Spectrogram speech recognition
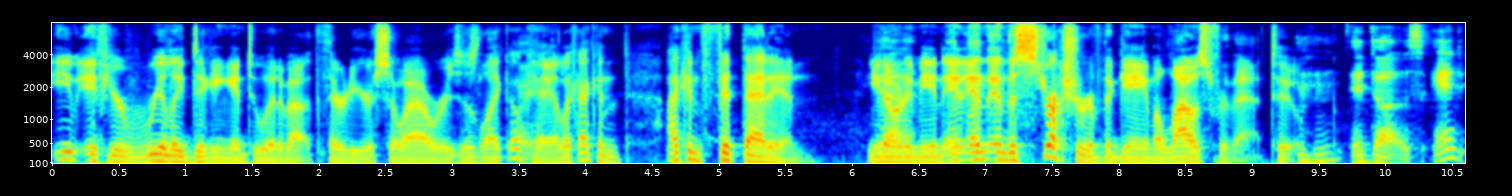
if you're really digging into it about 30 or so hours is like, okay, like I can I can fit that in. You know what I mean? and And, and and the structure of the game allows for that too. Mm-hmm. It does. And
